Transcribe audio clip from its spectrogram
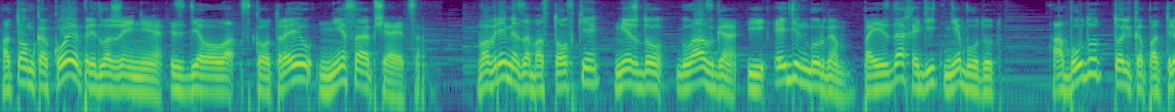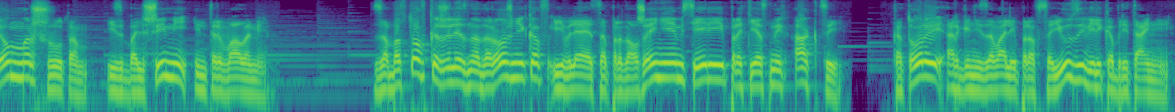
О том, какое предложение сделала ScotRail, не сообщается – во время забастовки между Глазго и Эдинбургом поезда ходить не будут, а будут только по трем маршрутам и с большими интервалами. Забастовка железнодорожников является продолжением серии протестных акций, которые организовали профсоюзы Великобритании.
